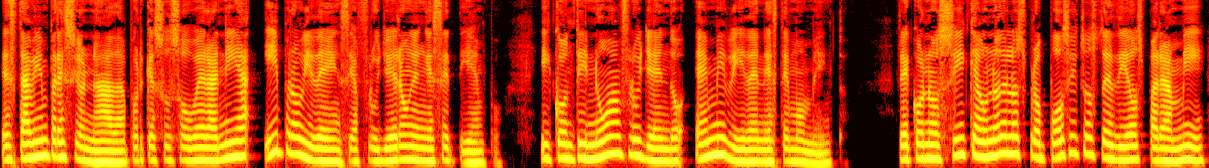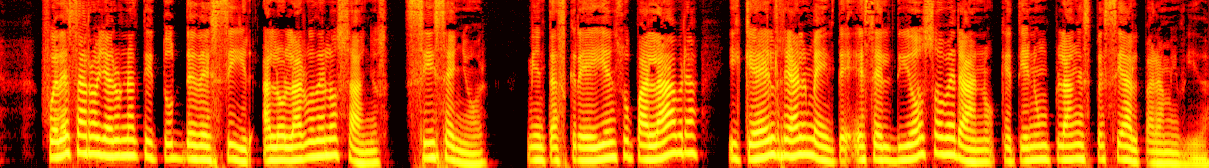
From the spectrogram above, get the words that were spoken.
Estaba impresionada porque su soberanía y providencia fluyeron en ese tiempo y continúan fluyendo en mi vida en este momento. Reconocí que uno de los propósitos de Dios para mí fue desarrollar una actitud de decir a lo largo de los años, sí Señor, mientras creía en su palabra y que Él realmente es el Dios soberano que tiene un plan especial para mi vida.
